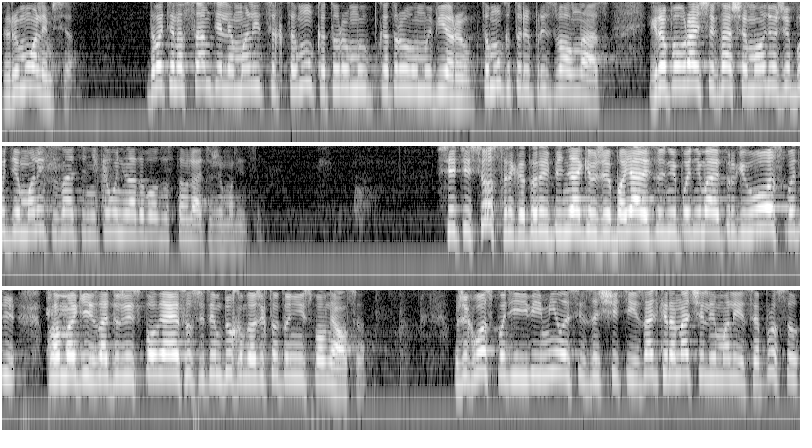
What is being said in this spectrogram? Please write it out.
Говорю, молимся. Давайте на самом деле молиться к тому, которому, которого мы веруем, к тому, который призвал нас. И когда поворачиваемся к нашей молодежи, будем молиться, знаете, никого не надо было заставлять уже молиться. Все эти сестры, которые бедняги уже боялись, уже не понимают руки, Господи, помоги. Знаете, уже исполняется Святым Духом, даже кто-то не исполнялся. Уже, Господи, яви милость и защити. И знаете, когда начали молиться, я просто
